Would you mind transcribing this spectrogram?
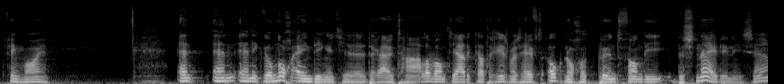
Vind mooi. En, en, en ik wil nog één dingetje eruit halen. Want ja, de catechismus heeft ook nog het punt van die besnijdenis. Hè?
